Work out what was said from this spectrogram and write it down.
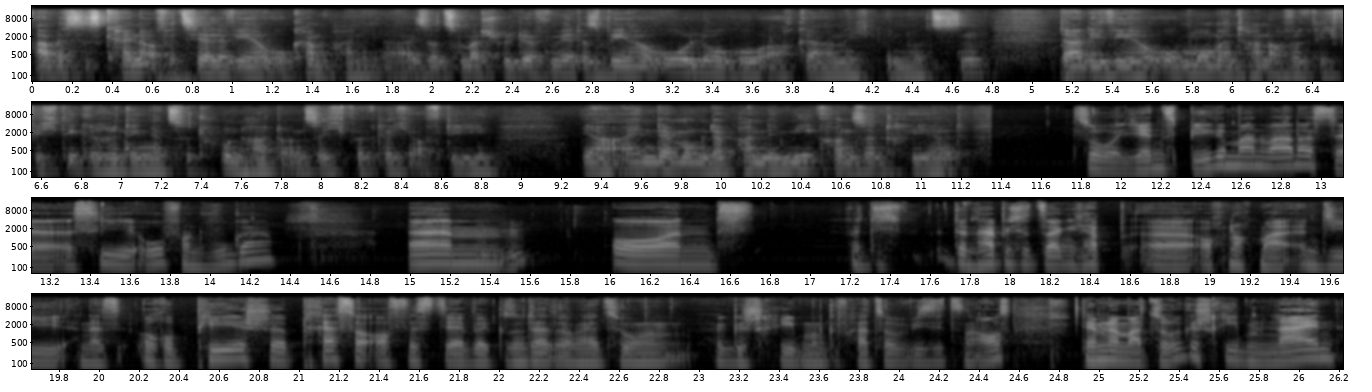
aber es ist keine offizielle WHO-Kampagne. Also zum Beispiel dürfen wir das WHO-Logo auch gar nicht benutzen, da die WHO momentan auch wirklich wichtigere Dinge zu tun hat und sich wirklich auf die ja, Eindämmung der Pandemie konzentriert. So, Jens Begemann war das, der CEO von Vuga. Ähm, Und und ich, dann habe ich sozusagen, ich habe äh, auch nochmal an, die, an das europäische Presseoffice der Weltgesundheitsorganisation äh, geschrieben und gefragt, so, wie sieht es denn aus? Die haben nochmal zurückgeschrieben, nein,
